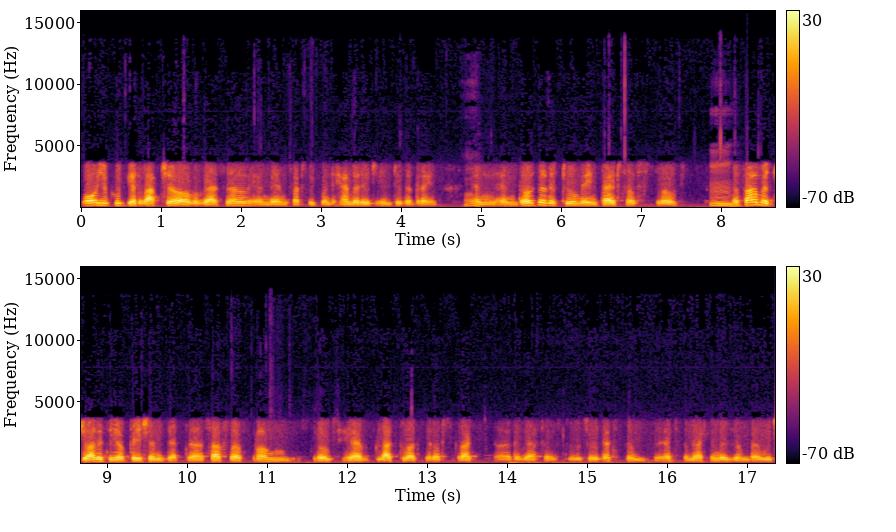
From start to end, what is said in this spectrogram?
or you could get rupture of a vessel and then subsequent hemorrhage into the brain. Oh. And, and those are the two main types of strokes. Mm. The far majority of patients that uh, suffer from strokes have blood clots that obstruct uh, the vessels too. So that's the, that's the mechanism by which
